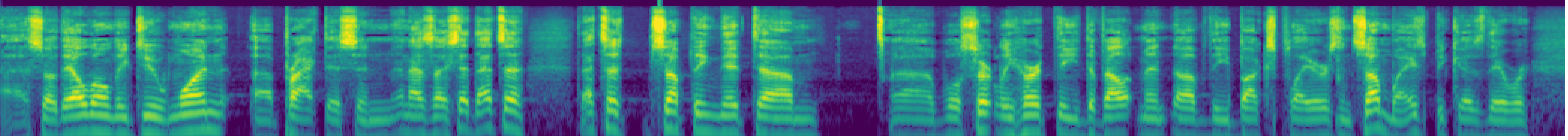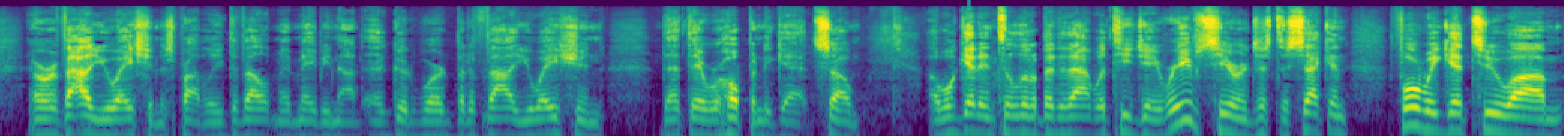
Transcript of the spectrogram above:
Uh, so they'll only do one uh, practice, and, and as I said, that's a that's a something that um, uh, will certainly hurt the development of the Bucks players in some ways because there were or evaluation is probably development, maybe not a good word, but evaluation that they were hoping to get. So uh, we'll get into a little bit of that with TJ Reeves here in just a second. Before we get to um,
